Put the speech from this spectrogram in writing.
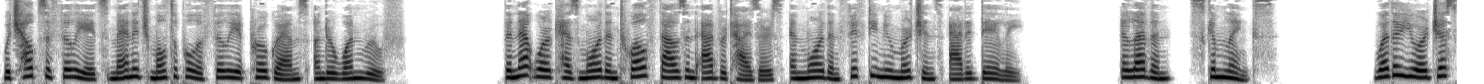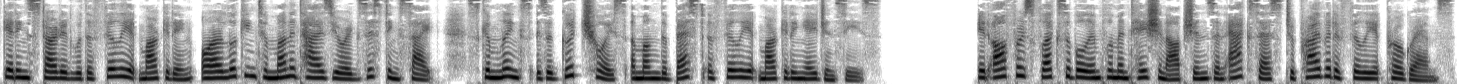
which helps affiliates manage multiple affiliate programs under one roof. The network has more than 12,000 advertisers and more than 50 new merchants added daily. 11. Skimlinks. Whether you are just getting started with affiliate marketing or are looking to monetize your existing site, Skimlinks is a good choice among the best affiliate marketing agencies. It offers flexible implementation options and access to private affiliate programs.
